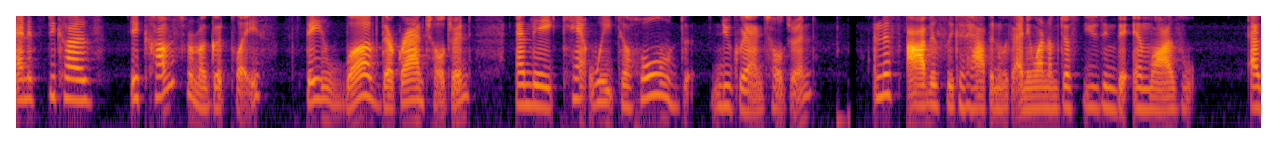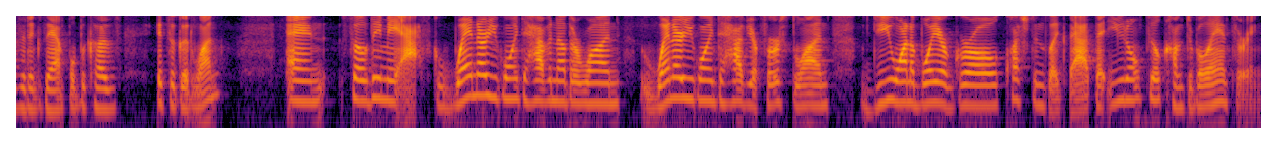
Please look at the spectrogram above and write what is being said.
And it's because it comes from a good place. They love their grandchildren and they can't wait to hold new grandchildren. And this obviously could happen with anyone. I'm just using the in laws as an example because it's a good one. And so they may ask, when are you going to have another one? When are you going to have your first one? Do you want a boy or girl? Questions like that that you don't feel comfortable answering.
